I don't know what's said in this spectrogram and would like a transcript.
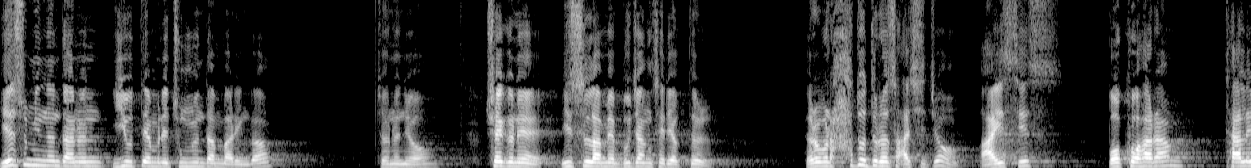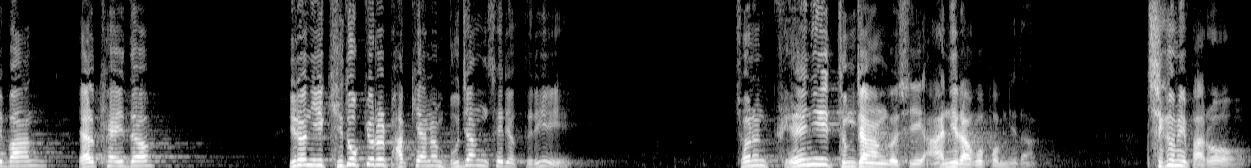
예수 믿는다는 이유 때문에 죽는단 말인가? 저는요, 최근에 이슬람의 무장 세력들, 여러분 하도 들어서 아시죠? 아이시스, 보코하람, 탈리반, 엘카이다 이런 이 기독교를 박해하는 무장 세력들이 저는 괜히 등장한 것이 아니라고 봅니다. 지금이 바로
